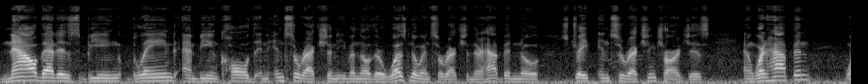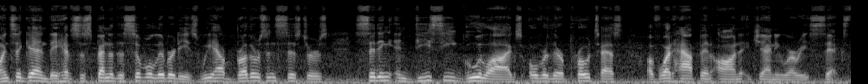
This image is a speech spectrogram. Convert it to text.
now that is being blamed and being called an insurrection, even though there was no insurrection. There have been no straight insurrection charges. And what happened? Once again, they have suspended the civil liberties. We have brothers and sisters sitting in DC gulags over their protest of what happened on January 6th.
